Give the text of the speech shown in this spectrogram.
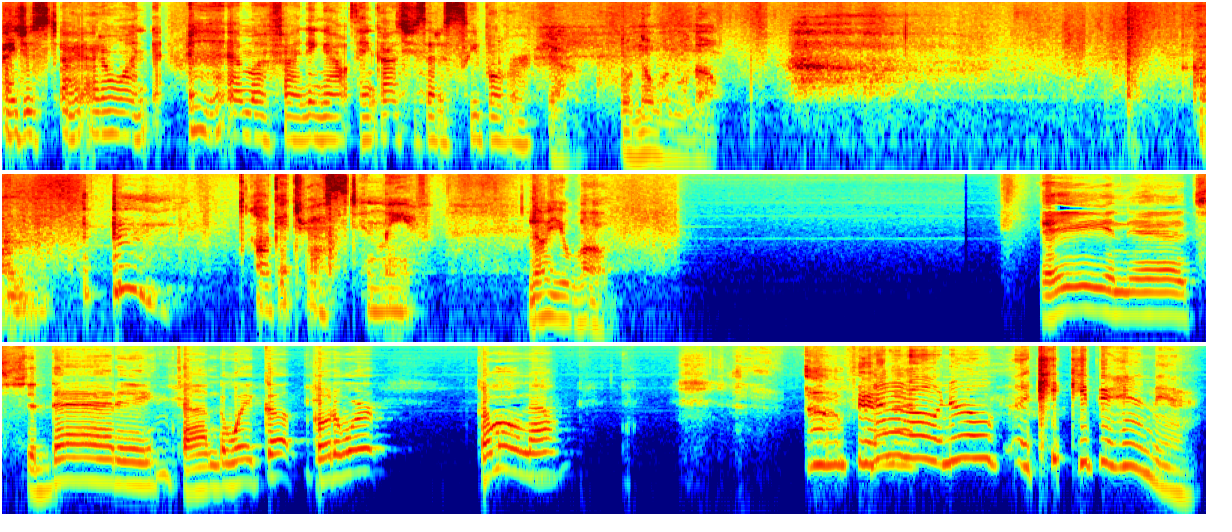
I just. I, I don't want Emma finding out. Thank God she's at a sleepover. Yeah. Well, no one will know. um, I'll get dressed and leave. No, you won't. Hey, and there, it's your daddy. Time to wake up. Go to work. Come on now. No, no, no, no. Uh, keep, keep your hand there.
